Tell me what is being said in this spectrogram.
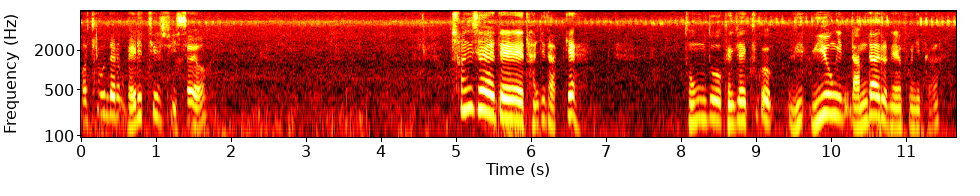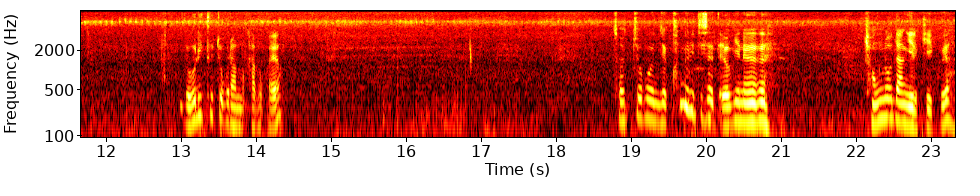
어떻게 본다면 메리트일 수 있어요. 천세대 단지답게 동도 굉장히 크고 위, 위용이 남다르네요 보니까 놀이터 쪽으로 한번 가볼까요? 저쪽은 이제 커뮤니티 센터 여기는 경로당이 이렇게 있고요.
